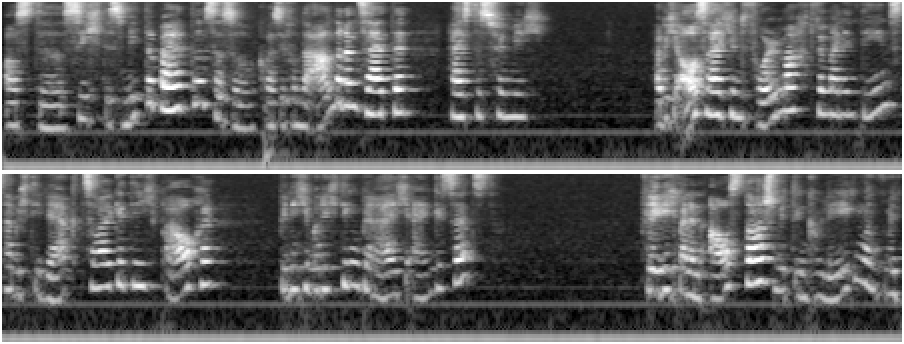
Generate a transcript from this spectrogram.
aus der Sicht des Mitarbeiters, also quasi von der anderen Seite, heißt es für mich, habe ich ausreichend Vollmacht für meinen Dienst? Habe ich die Werkzeuge, die ich brauche? Bin ich im richtigen Bereich eingesetzt? Pflege ich meinen Austausch mit den Kollegen und mit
